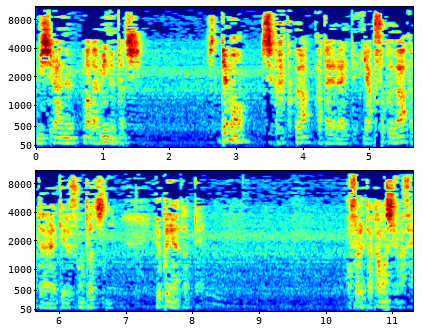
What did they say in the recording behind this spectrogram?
見知らぬまだ見ぬ土地でも祝福が与えられて約束が与えられているその土地に行くにあたって恐れたかもしれません。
